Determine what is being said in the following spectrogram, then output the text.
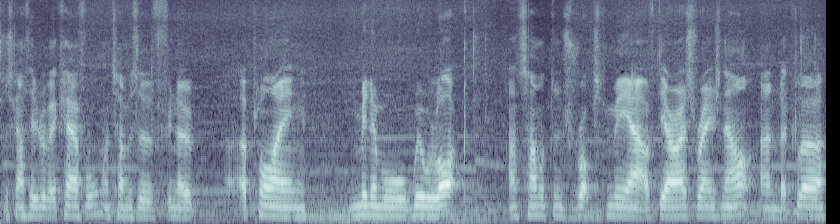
Just going to to be a little bit careful in terms of, you know, applying minimal wheel lock. As Hamilton drops me out of DRS range now, and Leclerc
